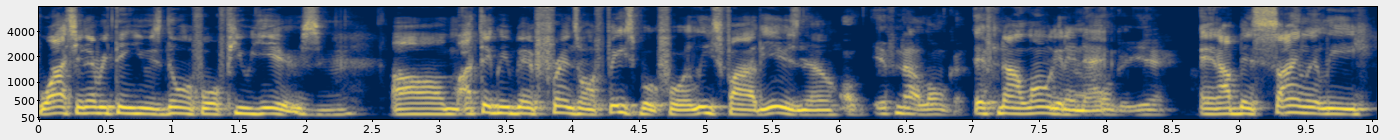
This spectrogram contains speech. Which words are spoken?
watching everything you was doing for a few years. Mm-hmm. Um, I think we've been friends on Facebook for at least five years now. Oh, if not longer. If not longer than not that. Longer, yeah. And I've been silently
